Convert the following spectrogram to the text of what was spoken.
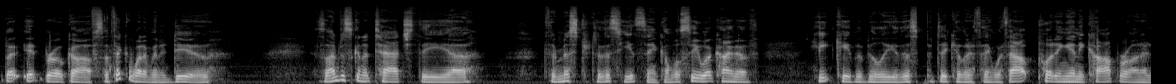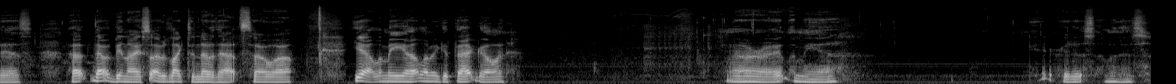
but it broke off. So I think what I'm going to do is I'm just going to attach the uh, thermistor to this heatsink and we'll see what kind of heat capability this particular thing without putting any copper on it is. That, that would be nice. I would like to know that. So uh, yeah, let me, uh, let me get that going. All right, let me uh, get rid of some of this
